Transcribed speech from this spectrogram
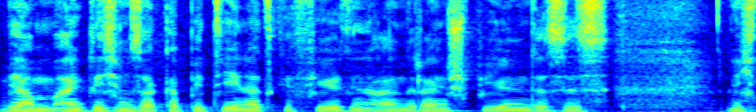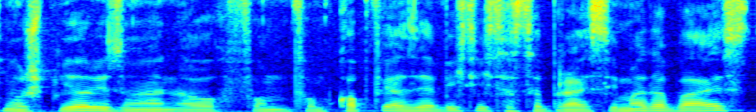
wir haben eigentlich unser Kapitän hat gefehlt in allen drei Spielen. Das ist nicht nur spielerisch, sondern auch vom, vom Kopf her sehr wichtig, dass der Preis immer dabei ist.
